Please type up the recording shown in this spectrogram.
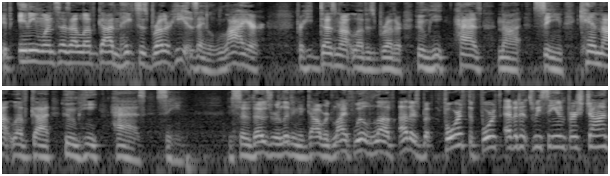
If anyone says, I love God and hates his brother, he is a liar. for he does not love his brother whom he has not seen, cannot love God whom he has seen. And so those who are living a Godward life will love others. But fourth, the fourth evidence we see in First John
